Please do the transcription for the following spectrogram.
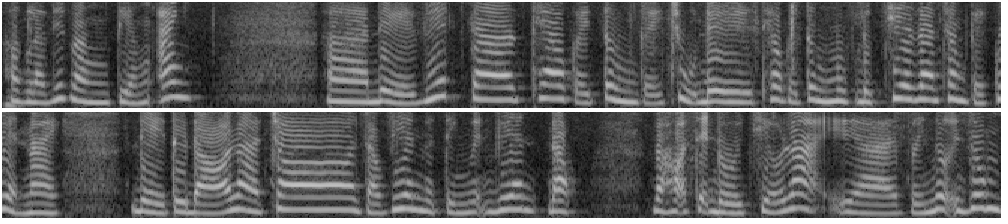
hoặc là viết bằng tiếng Anh. À, để viết uh, theo cái từng cái chủ đề theo cái từng mục được chia ra trong cái quyển này để từ đó là cho giáo viên và tình nguyện viên đọc và họ sẽ đối chiếu lại uh, với nội dung.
